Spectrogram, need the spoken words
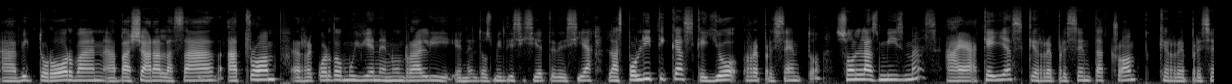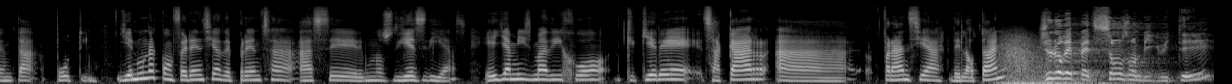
a Víctor Orban, a Bashar al-Assad, a Trump. Recuerdo muy bien en un rally en el 2017 decía, las políticas que yo represento son las mismas a aquellas que representa Trump, que representa Putin. Y en una conferencia de prensa hace unos 10 días, ella misma dijo que quiere sacar a Francia de la OTAN. Je le répète sans ambiguïté,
